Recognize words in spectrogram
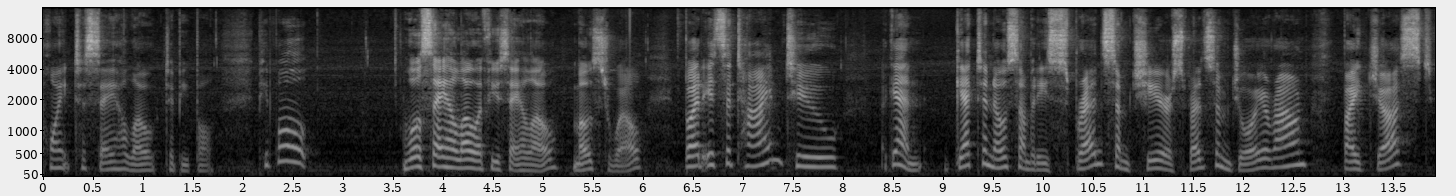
point to say hello to people. People will say hello if you say hello. Most will. But it's a time to again, get to know somebody, spread some cheer, spread some joy around by just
